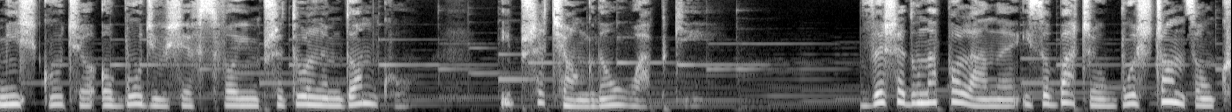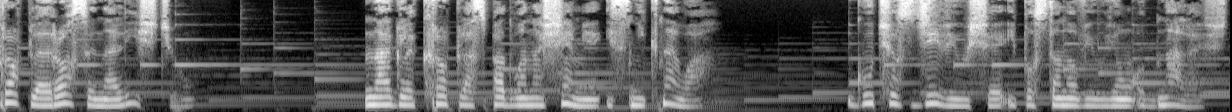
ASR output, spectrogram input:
Miś Gucio obudził się w swoim przytulnym domku i przeciągnął łapki. Wyszedł na polanę i zobaczył błyszczącą kroplę rosy na liściu. Nagle kropla spadła na ziemię i zniknęła. Gucio zdziwił się i postanowił ją odnaleźć.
